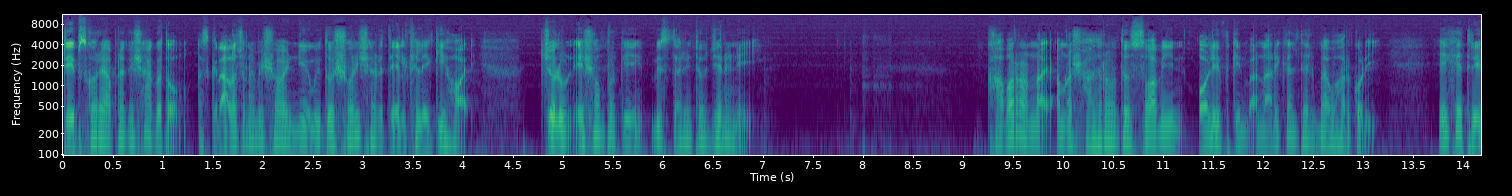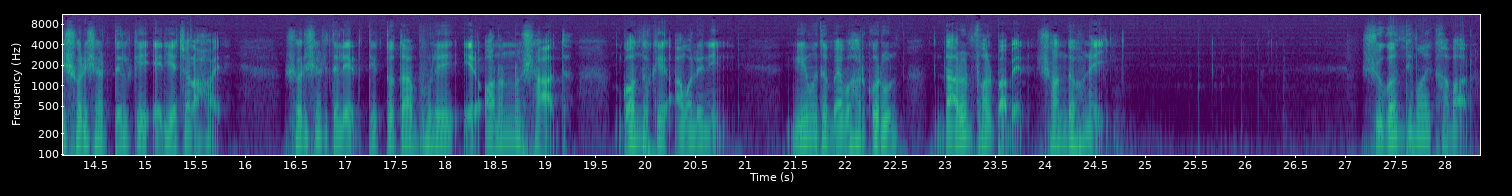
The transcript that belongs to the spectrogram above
টিপস করে আপনাকে স্বাগতম। আজকের আলোচনা বিষয়, নিয়মিত সরিষার তেল খেলে কি হয়? চলুন এ সম্পর্কে বিস্তারিত জেনে নেই। খাবার রান্নায় আমরা সাধারণত সয়াবিন, অলিভ কিংবা নারিকেল তেল ব্যবহার করি। এক্ষেত্রে সরিষার তেলকে এড়িয়ে চলা হয়। সরিষার তেলের তিক্ততা ভুলে এর অনন্য স্বাদ। গন্ধকে আমলে নিন। নিয়মিত ব্যবহার করুন, দারুণ ফল পাবেন, সন্দেহ নেই। সুগন্ধিময় খাবার।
